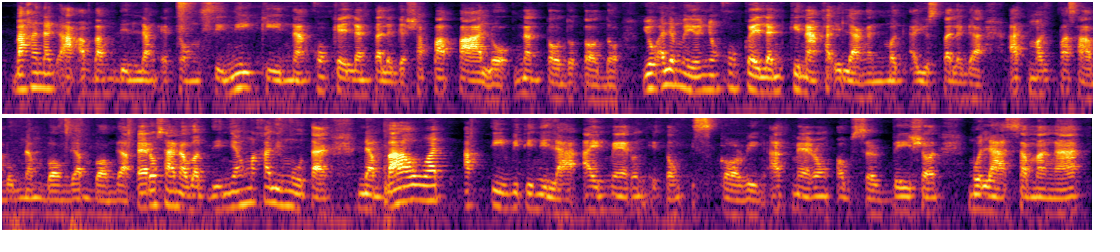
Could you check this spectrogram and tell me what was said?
baka nag-aabang din lang itong si Nikki na kung kailan talaga siya papalo ng todo-todo. Yung alam mo yun, yung kung kailan kinakailangan mag-ayos talaga at magpasabog ng bonggang-bongga. Pero sana wag din niyang makalimutan na bawat activity nila ay meron itong scoring at merong observation mula sa mga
